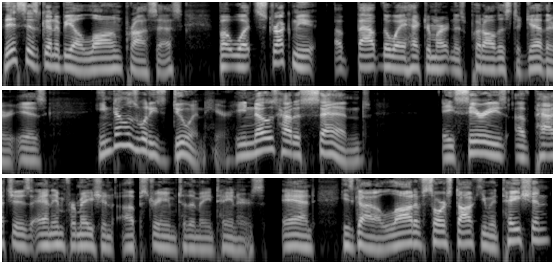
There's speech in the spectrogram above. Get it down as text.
This is going to be a long process, but what struck me about the way Hector Martin has put all this together is he knows what he's doing here. He knows how to send a series of patches and information upstream to the maintainers. And he's got a lot of source documentation.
